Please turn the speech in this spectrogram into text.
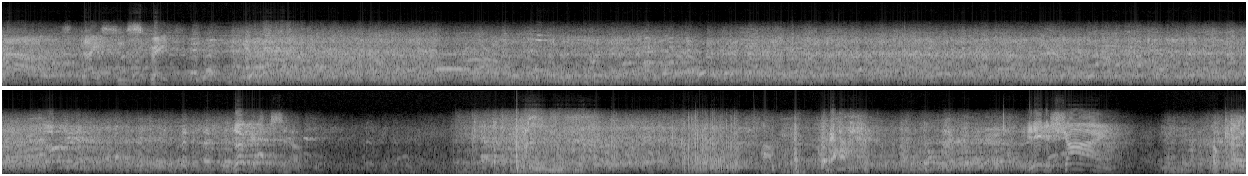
Now, it's nice and straight. Look at yourself. You need to shine. Okay,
